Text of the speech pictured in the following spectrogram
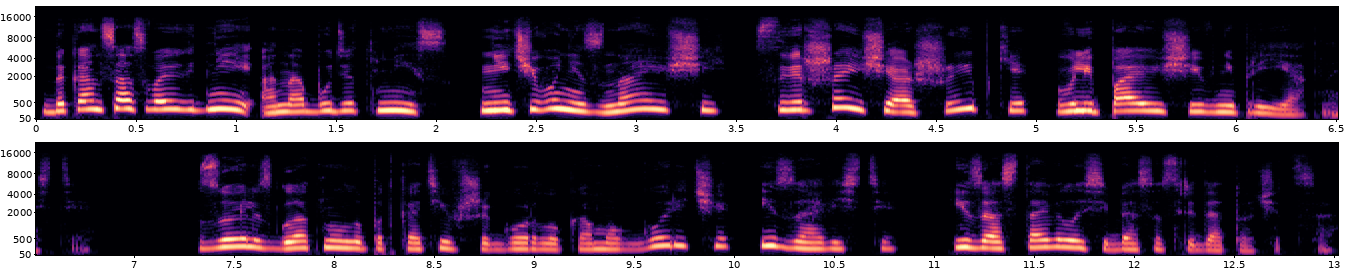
До конца своих дней она будет мисс, ничего не знающей, совершающей ошибки, влипающей в неприятности. Зоэль сглотнула подкативший горлу комок горечи и зависти и заставила себя сосредоточиться.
